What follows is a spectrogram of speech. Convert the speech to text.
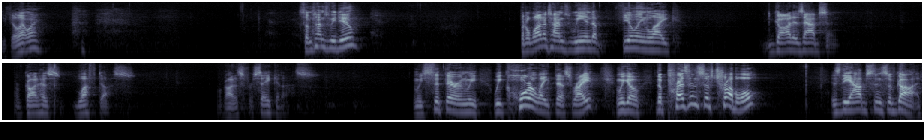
You feel that way? Sometimes we do. But a lot of times we end up feeling like God is absent, or God has left us, or God has forsaken us. And we sit there and we, we correlate this, right? And we go, the presence of trouble is the absence of God.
